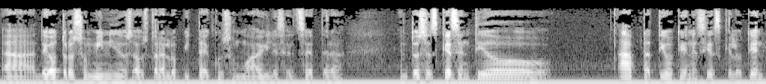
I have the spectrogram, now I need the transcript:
ah, de otros homínidos, Australopithecus, Homo habilis, etcétera. Entonces, ¿qué sentido adaptativo tiene si es que lo tiene?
